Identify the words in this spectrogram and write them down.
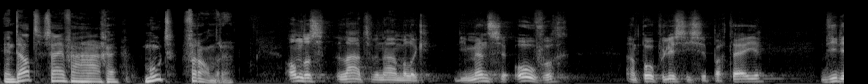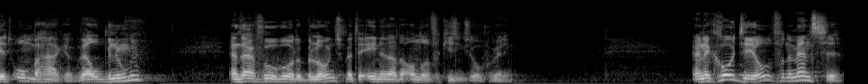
En dat, zijn Verhagen, moet veranderen. Anders laten we namelijk die mensen over aan populistische partijen... die dit onbehagen wel benoemen... en daarvoor worden beloond met de ene na de andere verkiezingsoverwinning. En een groot deel van de mensen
